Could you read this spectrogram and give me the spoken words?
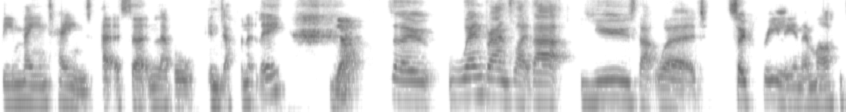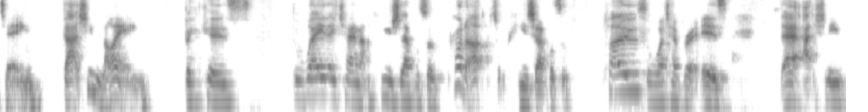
be maintained at a certain level indefinitely. Yeah. So when brands like that use that word so freely in their marketing they're actually lying because the way they churn out huge levels of product or huge levels of clothes or whatever it is, they're actually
